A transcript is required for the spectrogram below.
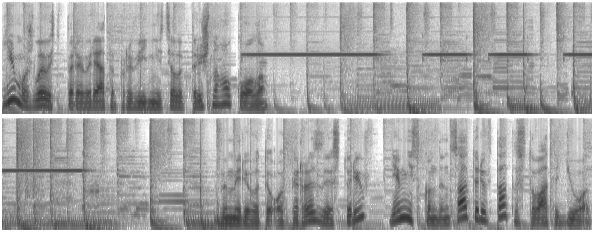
Є можливість перевіряти провідність електричного кола. Вимірювати опір резисторів, ємність конденсаторів та тестувати діоди.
